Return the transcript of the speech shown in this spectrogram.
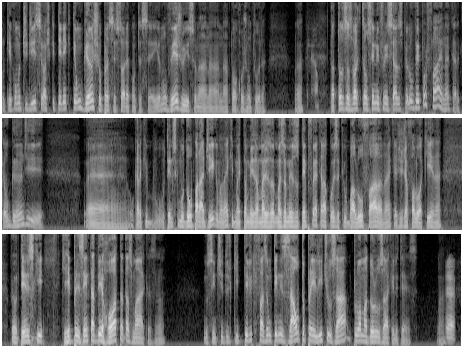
Porque como te disse, eu acho que teria que ter um gancho para essa história acontecer. E eu não vejo isso na, na, na atual conjuntura. Né? É. Tá, todas as marcas estão sendo influenciadas pelo Vaporfly, né, cara? Que é o grande. é, o cara que. O tênis que mudou o paradigma, né? Que mas também mais, mais ou menos o tempo foi aquela coisa que o Balu fala, né? Que a gente já falou aqui, né? Foi um tênis que, que representa a derrota das marcas, né? No sentido de que teve que fazer um tênis alto para elite usar, para o amador usar aquele tênis. né? É.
